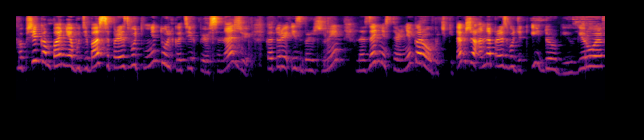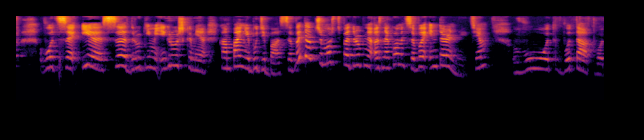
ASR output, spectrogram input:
Вообще компания Будибаса производит не только тех персонажей, которые изображены на задней стороне коробочки. Также она производит и других героев. Вот с, и с другими игрушками компании Будибаса. Вы также можете подробно ознакомиться в интернете. Вот, вот так вот.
